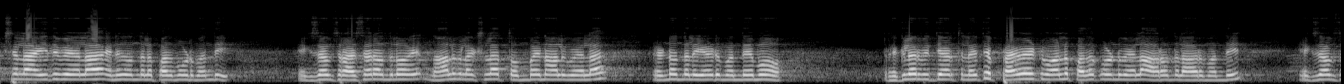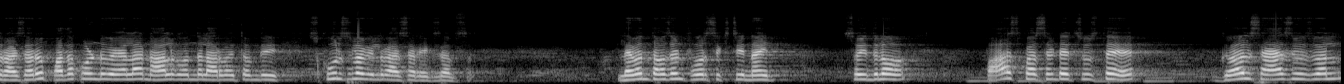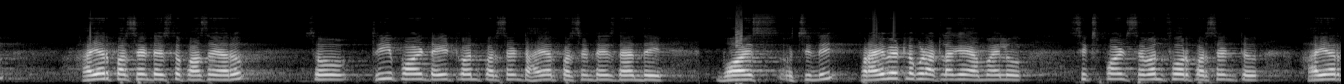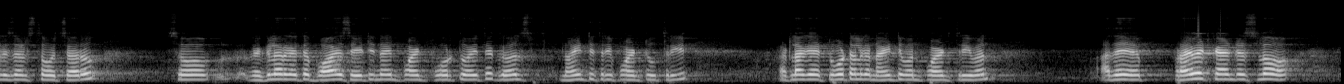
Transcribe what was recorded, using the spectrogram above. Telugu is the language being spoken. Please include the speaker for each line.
Speaker 1: లక్షల ఐదు వేల ఎనిమిది వందల పదమూడు మంది ఎగ్జామ్స్ రాశారు. అందులో నాలుగు లక్షల తొంభై నాలుగు వేల రెండు వందల ఏడు మంది ఏమో రెగ్యులర్ విద్యార్థులు అయితే ప్రైవేట్ వాళ్ళు పదకొండు వేల ఆరు వందల ఆరు మంది ఎగ్జామ్స్ రాశారు. పదకొండు వేల నాలుగు వందల అరవై తొమ్మిది స్కూల్స్లో వీళ్ళు రాశారు exams. Eleven thousand four sixty nine. So ఇందులో పాస్ పర్సంటేజ్ చూస్తే గర్ల్స్ యాజ్ యూజువల్ హయ్యర్ పర్సంటేజ్తో పాస్ అయ్యారు. So three point eight one percent higher percentage than the boys వచ్చింది. ప్రైవేట్లో కూడా అట్లాగే అమ్మాయిలు six point seven four percent higher రిజల్ట్స్తో వచ్చారు. సో రెగ్యులర్గా అయితే boys eighty nine point four two అయితే girls ninety three point two three అట్లాగే టోటల్గా ninety one point three one అదే private క్యాండిడేట్స్లో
